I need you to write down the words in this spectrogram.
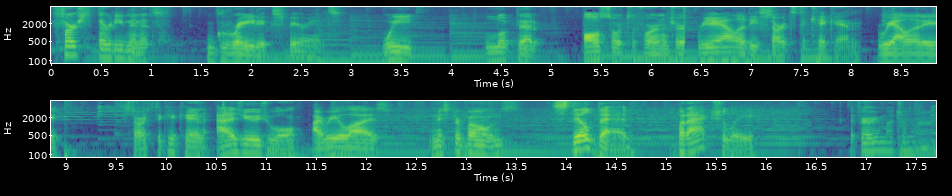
first 30 minutes, great experience. We looked at all sorts of furniture. Reality starts to kick in. Reality starts to kick in. As usual, I realize Mr. Bones still dead, but actually very much alive.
